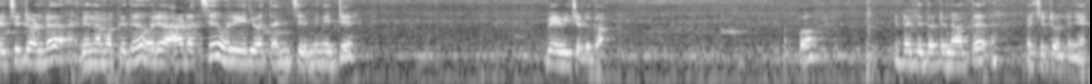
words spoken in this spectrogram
വെച്ചിട്ടുണ്ട്. ഇനി നമുക്കിത് ഒരു അടച്ച് ഒരു ഇരുപത്തഞ്ച് മിനിറ്റ് വേവിച്ചെടുക്കാം. അപ്പോൾ ഇഡലി തട്ടിനകത്ത് വെച്ചിട്ടുണ്ട് ഞാൻ.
